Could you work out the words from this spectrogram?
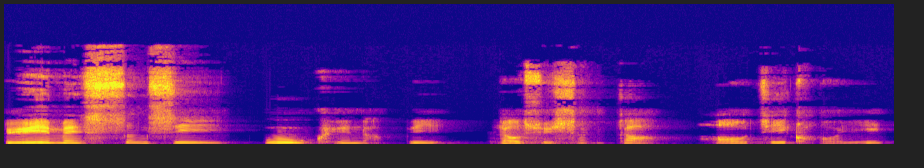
月门生死，无愧难比。要说生者，何止可以？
